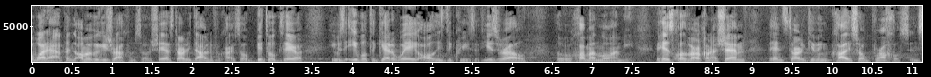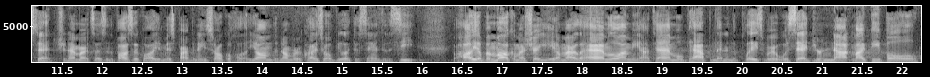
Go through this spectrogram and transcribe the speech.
what happened? So Shea started davening for Kaisel. Bitul Gzera, he was able to get away all these decrees of Israel, Lo Ruchama Lo Ami. The Hizchel Varachan Hashem then started giving Klal Yisrael brachos instead. Shenemar, it says in the pasuk, "V'haya mispar b'nei Yisrael kol hayom." The number of Klal will be like the sand of the sea. V'haya b'makom asher yiyamar lehem lo ami atem will happen then in the place where it was said, "You're not my people."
